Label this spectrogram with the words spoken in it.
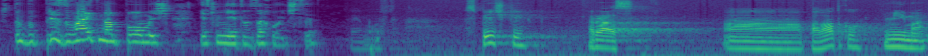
чтобы призвать на помощь, если мне этого захочется. Спички, Раз. а, палатку, Мимо.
